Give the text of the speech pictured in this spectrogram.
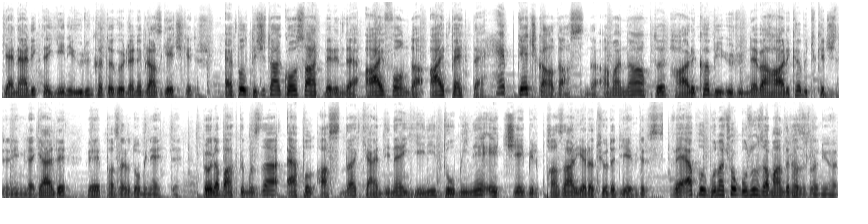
genellikle yeni ürün kategorilerine biraz geç gelir. Apple dijital kol saatlerinde, iPhone'da, iPad'de hep geç kaldı aslında. Ama ne yaptı? Harika bir ürünle ve harika bir tüketici deneyimiyle geldi ve pazarı domine etti. Böyle baktığımızda Apple aslında kendine yeni domine edeceği bir pazar yaratıyor da diyebiliriz. Ve Apple buna çok uzun zamandır hazırlanıyor.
